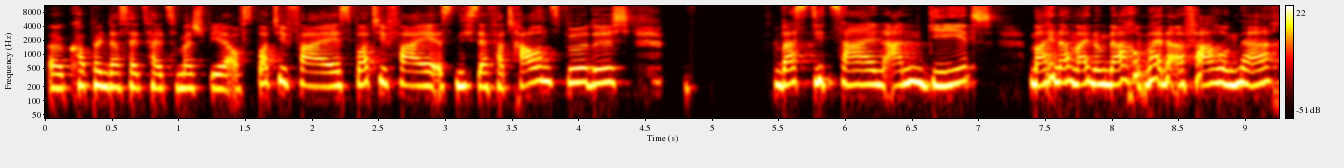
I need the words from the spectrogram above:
äh, koppeln das jetzt halt zum Beispiel auf Spotify. Spotify ist nicht sehr vertrauenswürdig, was die Zahlen angeht, meiner Meinung nach und meiner Erfahrung nach,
